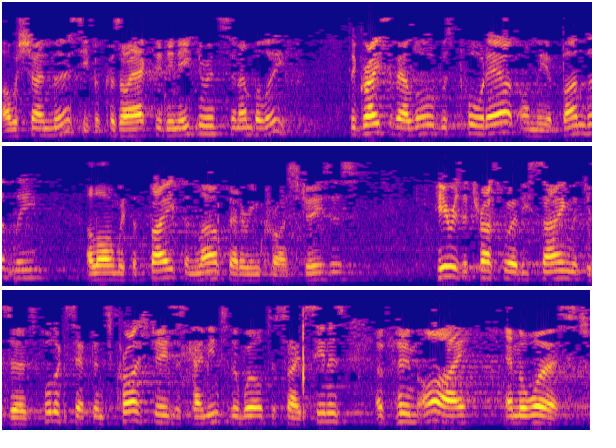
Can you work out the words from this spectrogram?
I was shown mercy because I acted in ignorance and unbelief. The grace of our Lord was poured out on me abundantly, along with the faith and love that are in Christ Jesus. Here is a trustworthy saying that deserves full acceptance. Christ Jesus came into the world to save sinners, of whom I am the worst.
